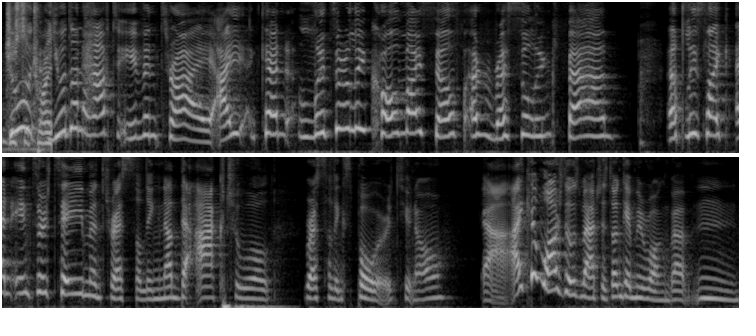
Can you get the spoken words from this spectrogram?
just Dude, to try you don't have to even try. I can literally call myself a wrestling fan. At least like an entertainment wrestling, not the actual wrestling sport, you know? Yeah, I can watch those matches, don't get me wrong, but mm,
